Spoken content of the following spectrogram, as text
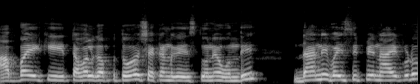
ఆ అబ్బాయికి టవల్ కప్పుతో సెకండ్గా ఇస్తూనే ఉంది. దాన్ని వైసీపీ నాయకుడు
